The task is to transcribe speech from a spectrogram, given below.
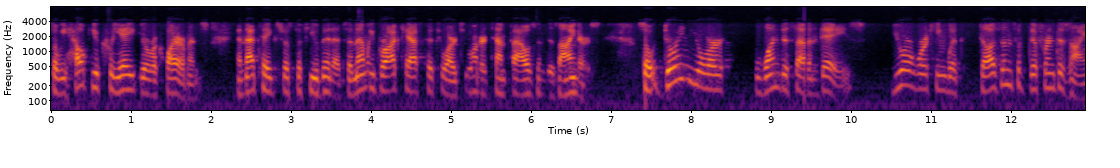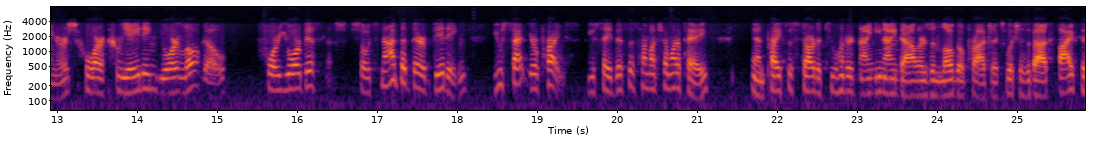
so we help you create your requirements, and that takes just a few minutes. And then we broadcast it to our 210,000 designers. So during your one to seven days, you are working with dozens of different designers who are creating your logo for your business. So it's not that they're bidding. You set your price. You say, this is how much I want to pay. And prices start at $299 in logo projects, which is about five to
